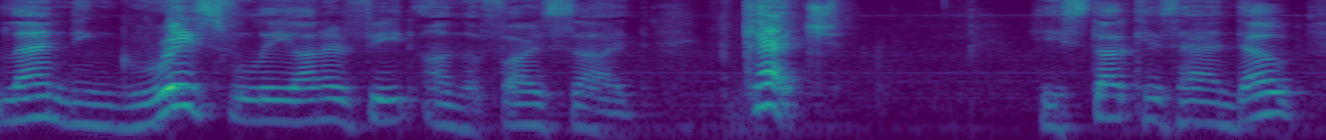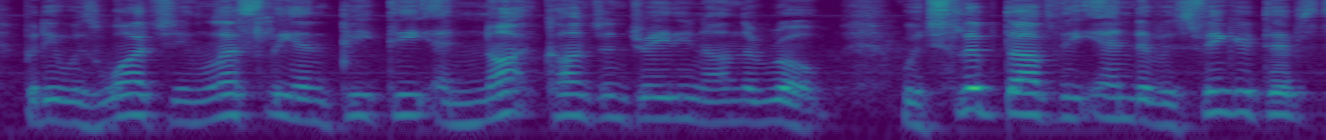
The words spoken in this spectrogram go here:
landing gracefully on her feet on the far side. Catch! He stuck his hand out, but he was watching Leslie and PT and not concentrating on the rope, which slipped off the end of his fingertips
